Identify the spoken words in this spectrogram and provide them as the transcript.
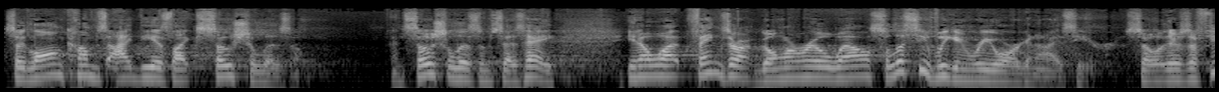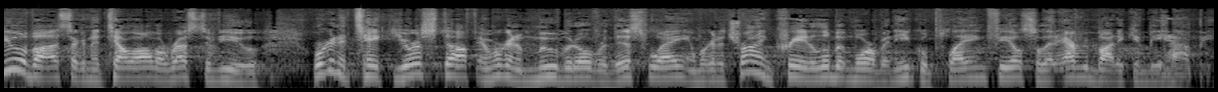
So along comes ideas like socialism. And socialism says, hey, you know what? Things aren't going real well, so let's see if we can reorganize here. So there's a few of us that are going to tell all the rest of you, we're going to take your stuff and we're going to move it over this way, and we're going to try and create a little bit more of an equal playing field so that everybody can be happy.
